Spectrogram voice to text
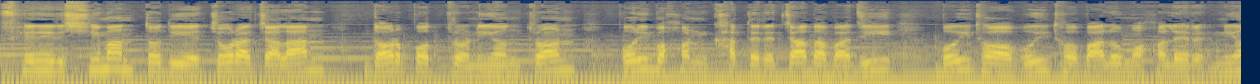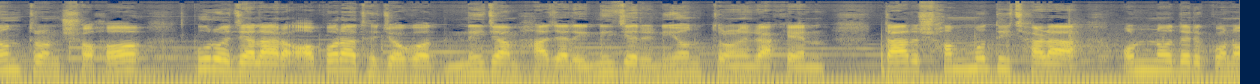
ফেনীর সীমান্ত দিয়ে চোরাচালান, দরপত্র নিয়ন্ত্রণ পরিবহন খাতের চাঁদাবাজি, বৈধ অবৈধ বালুমহলের নিয়ন্ত্রণ সহ পুরো জেলার অপরাধ জগৎ নিজাম হাজারি নিজের নিয়ন্ত্রণে রাখেন। তার সম্মতি ছাড়া অন্যদের কোনো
